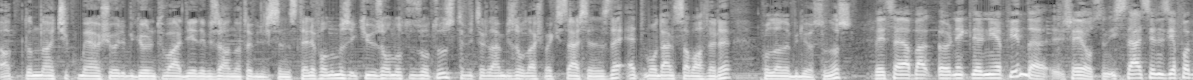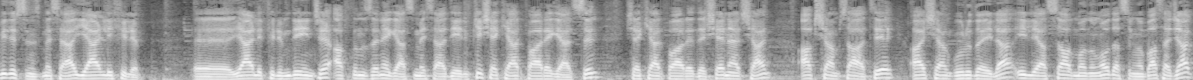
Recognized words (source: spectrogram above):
Aklımdan çıkmayan şöyle bir görüntü var diye de bize anlatabilirsiniz. Telefonumuz 210-30-30. Twitter'dan bize ulaşmak isterseniz de et modern sabahları kullanabiliyorsunuz. Mesela bak örneklerini yapayım da şey olsun. İsterseniz yapabilirsiniz. Mesela yerli film. Ee, yerli film deyince aklınıza ne gelsin? Mesela diyelim ki Şekerpare gelsin. Şekerpare'de Şener Şen akşam saati Ayşen Guruda ile İlyas Salman'ın odasını basacak.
